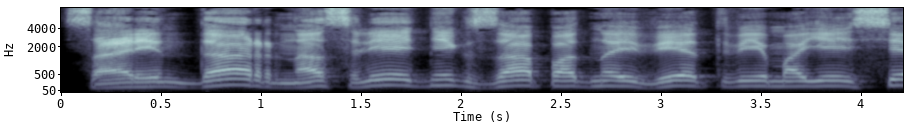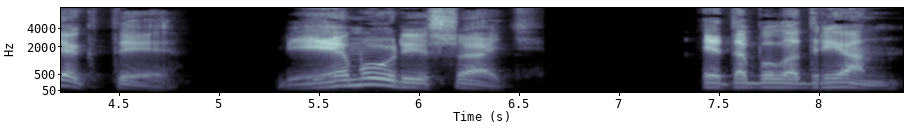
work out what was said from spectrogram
Сариндар — наследник западной ветви моей секты. Ему решать. Это был Адриан,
